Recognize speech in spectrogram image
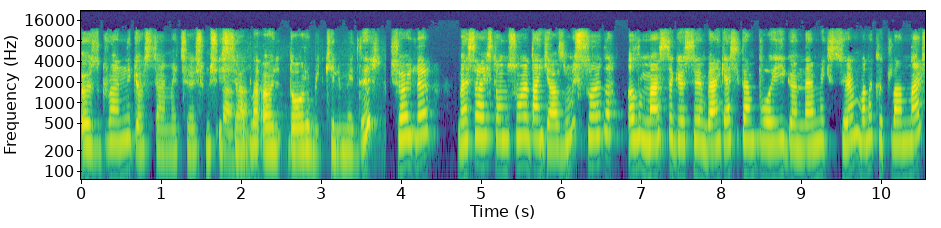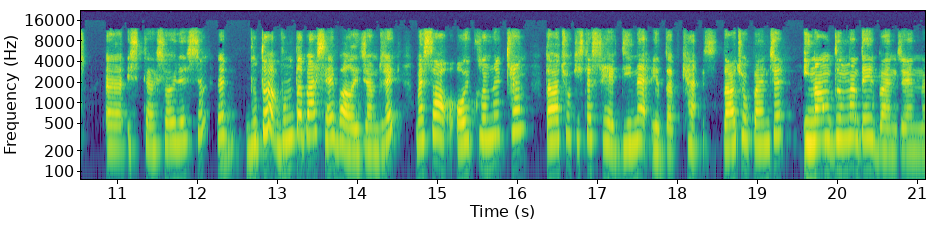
özgüvenli göstermeye çalışmış inşallah. Öyle doğru bir kelimedir. Şöyle mesela işte onu sonradan yazmış sonra da alın ben size göstereyim ben gerçekten bu ayıyı göndermek istiyorum. Bana katılanlar e, işte söylesin ve bu da bunu da ben şeye bağlayacağım direkt. Mesela oy kullanırken daha çok işte sevdiğine ya da daha çok bence inandığına değil bence yani.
